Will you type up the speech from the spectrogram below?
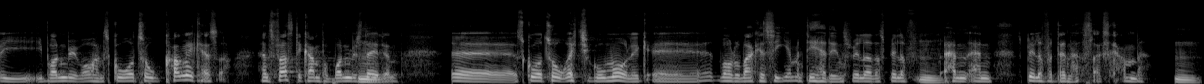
i, i, i Brøndby, hvor han scorer to kongekasser. Hans første kamp på Brøndby mm. Øh, scorer to rigtig gode mål, ikke? Øh, hvor du bare kan se, jamen det her det er en spiller, der spiller, mm. han, han spiller for den her slags kampe. Mm.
